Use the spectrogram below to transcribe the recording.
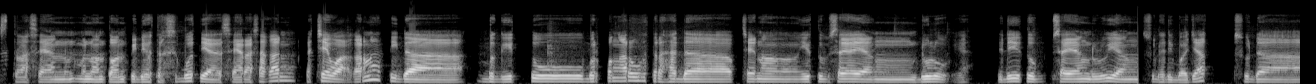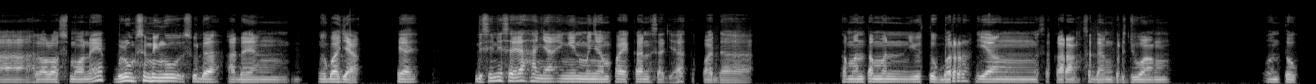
setelah saya menonton video tersebut ya saya rasakan kecewa karena tidak begitu berpengaruh terhadap channel YouTube saya yang dulu ya. Jadi YouTube saya yang dulu yang sudah dibajak, sudah lolos monet, belum seminggu sudah ada yang ngebajak. Ya, di sini saya hanya ingin menyampaikan saja kepada teman-teman YouTuber yang sekarang sedang berjuang untuk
